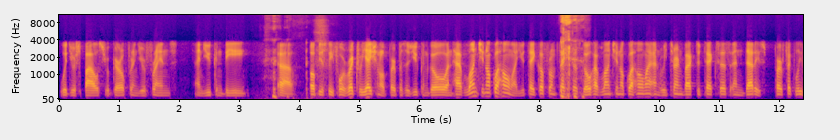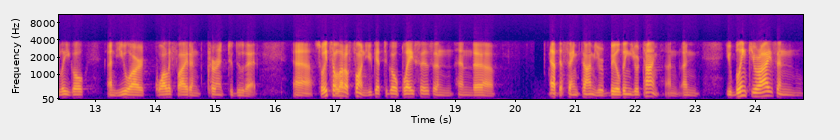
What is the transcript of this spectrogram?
with your spouse, your girlfriend, your friends, and you can be uh, obviously for recreational purposes. You can go and have lunch in Oklahoma. You take off from Texas, go have lunch in Oklahoma, and return back to Texas, and that is perfectly legal, and you are qualified and current to do that. Uh, so it's a lot of fun. You get to go places, and and uh, at the same time you're building your time, and and you blink your eyes, and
